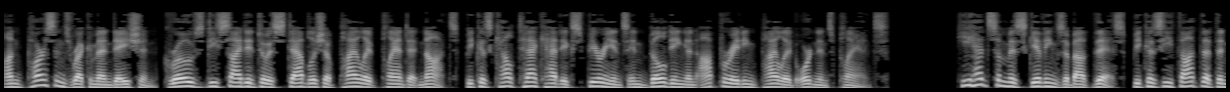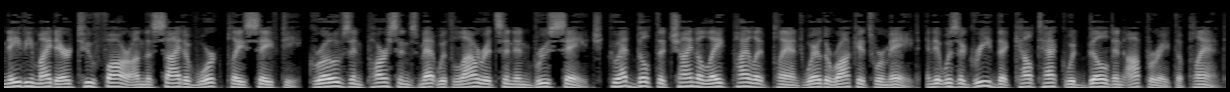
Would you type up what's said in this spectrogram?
On Parsons' recommendation, Groves decided to establish a pilot plant at NOTS, because Caltech had experience in building and operating pilot ordnance plants. He had some misgivings about this, because he thought that the Navy might err too far on the side of workplace safety. Groves and Parsons met with Lauritsen and Bruce Sage, who had built the China Lake pilot plant where the rockets were made, and it was agreed that Caltech would build and operate the plant.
